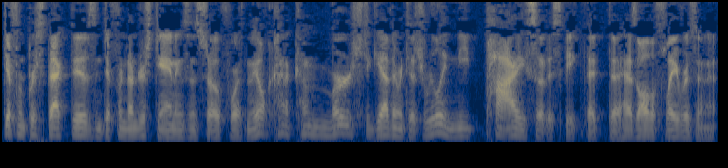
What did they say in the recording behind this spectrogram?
different perspectives and different understandings and so forth. And they all kind of come merged together into this really neat pie, so to speak, that uh, has all the flavors in it.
